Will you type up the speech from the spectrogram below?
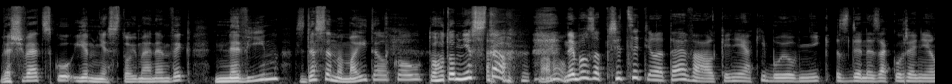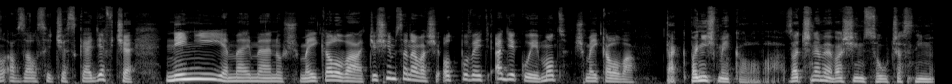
Ve Švédsku je město jménem Vik. Nevím, zda jsem majitelkou tohoto města. Ano. Nebo za 30 leté války nějaký bojovník zde nezakořenil a vzal si české děvče. Nyní je mé jméno Šmejkalová. Těším se na vaši odpověď a děkuji moc Šmejkalová. Tak, paní Šmejkalová, začneme vaším současným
